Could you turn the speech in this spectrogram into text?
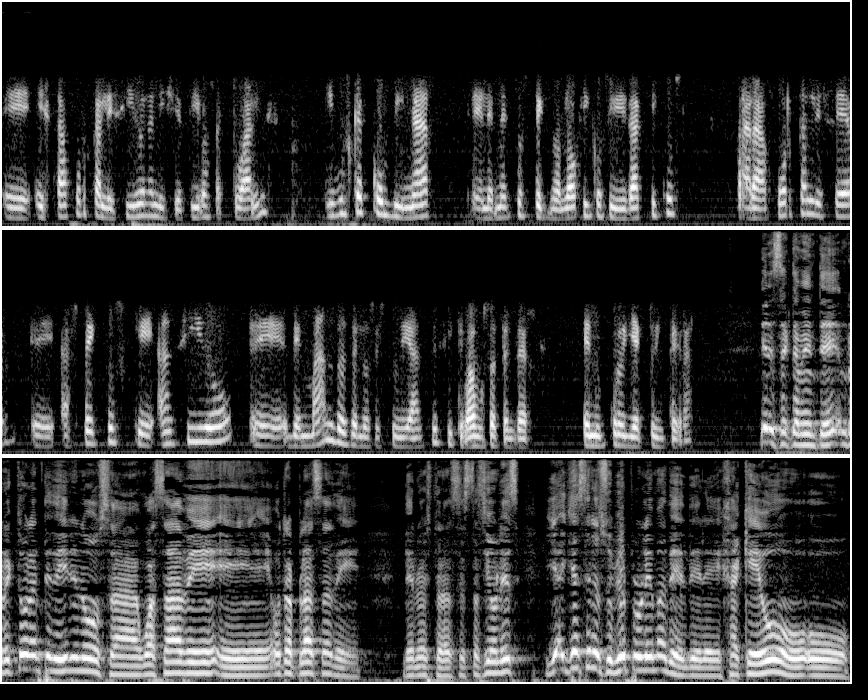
eh, está fortalecido en iniciativas actuales y busca combinar elementos tecnológicos y didácticos para fortalecer eh, aspectos que han sido eh, demandas de los estudiantes y que vamos a atender en un proyecto integral. Bien, exactamente. Rector, antes de irnos a Guasave, otra plaza de, de, nuestras estaciones, ¿ya, ¿ya se resolvió el problema del de hackeo o,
